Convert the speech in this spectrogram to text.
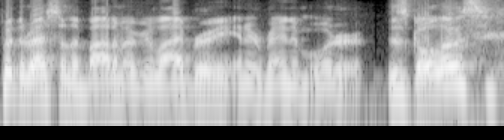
Put the rest on the bottom of your library in a random order. This is Golos?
